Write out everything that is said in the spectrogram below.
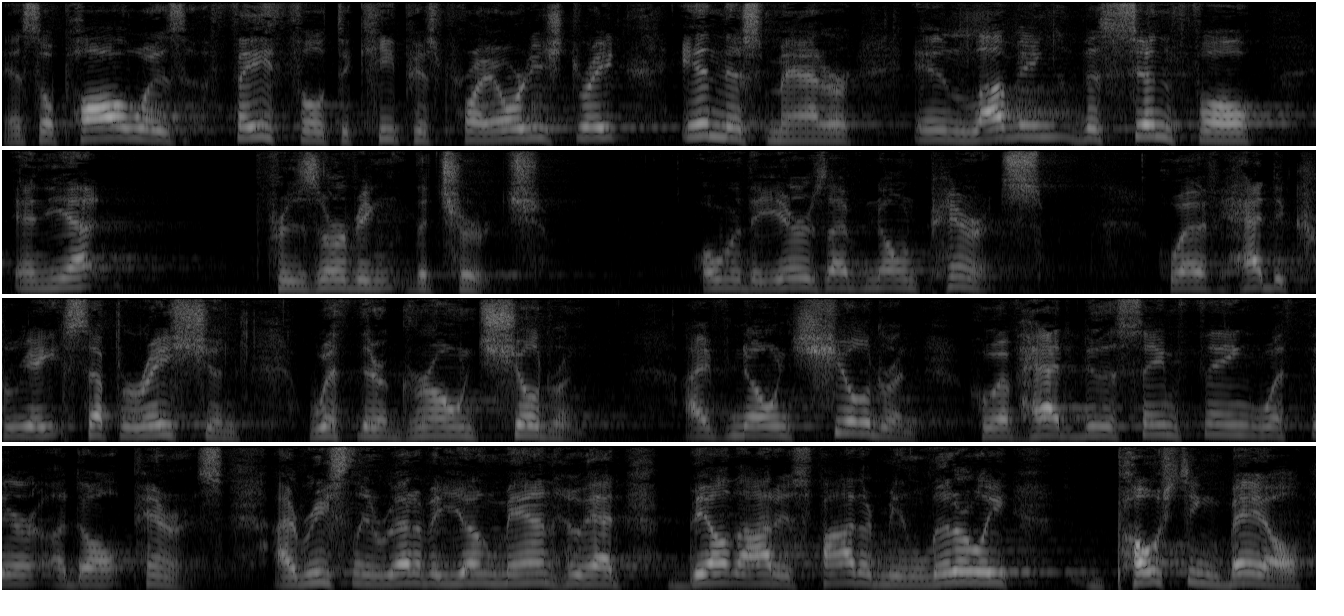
And so Paul was faithful to keep his priorities straight in this matter, in loving the sinful and yet preserving the church. Over the years, I've known parents who have had to create separation with their grown children. I've known children who have had to do the same thing with their adult parents. I recently read of a young man who had bailed out his father, I mean, literally posting bail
